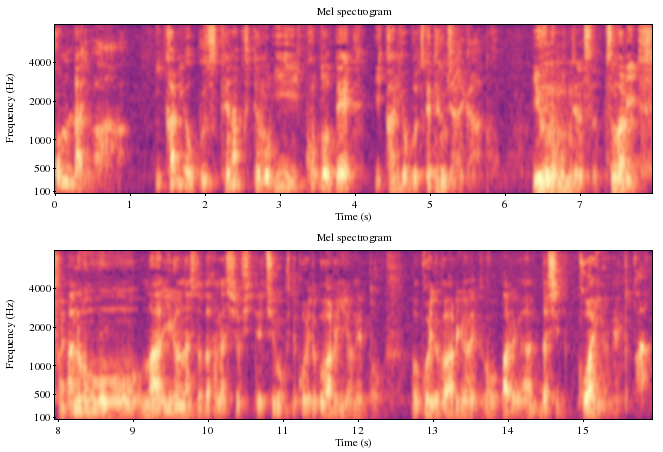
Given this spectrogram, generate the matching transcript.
本来は怒りをぶつけなくてもいいことで怒りをぶつけてるんじゃないかなというふうに思ってるんです、うん、つまり、はい。はい、あのまあいろんな人と話をして中国ってこういうとこ悪いよねと。こういうとこ悪いよねと。あるだし怖いよねとか。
